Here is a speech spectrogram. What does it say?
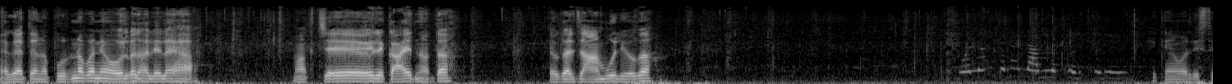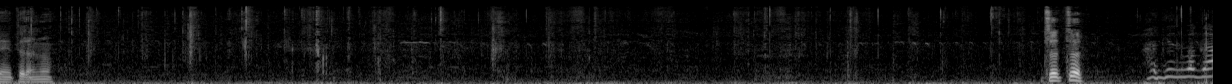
बघा त्यानं पूर्णपणे ओलं झालेला आहे हा. मागच्या वेळेला काहीच नव्हता. हे बघा जांभूल हे बघा. कॅमेरा दिसतंय मित्रांनो. चल चल. हगीज बघा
